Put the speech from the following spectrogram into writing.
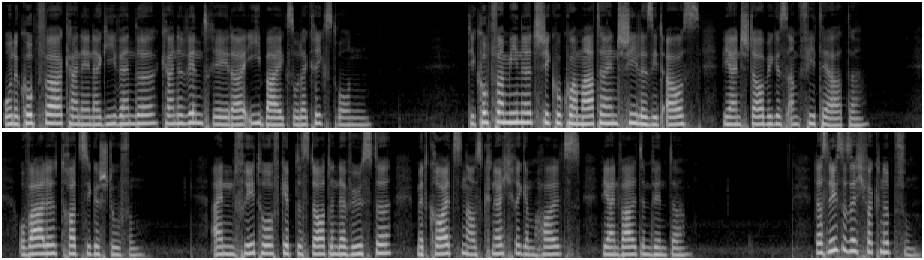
Ohne Kupfer keine Energiewende, keine Windräder, E-Bikes oder Kriegsdrohnen. Die Kupfermine Chicoquamata in Chile sieht aus wie ein staubiges Amphitheater ovale, trotzige Stufen. Einen Friedhof gibt es dort in der Wüste mit Kreuzen aus knöchrigem Holz wie ein Wald im Winter. Das ließe sich verknüpfen,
